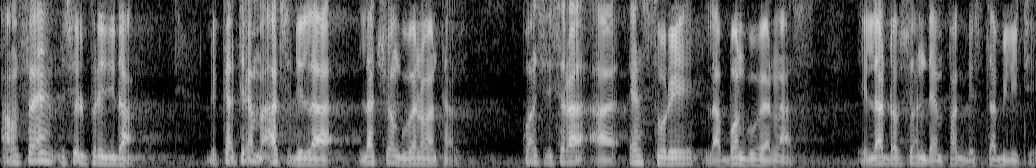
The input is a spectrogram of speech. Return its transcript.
Enfin, Monsieur le Président, le quatrième axe de l'action gouvernementale consistera à instaurer la bonne gouvernance et l'adoption d'un pacte de stabilité.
